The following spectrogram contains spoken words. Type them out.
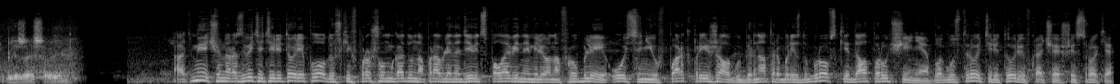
в ближайшее время. Отмечу, на развитие территории Плодушки в прошлом году направлено 9,5 миллионов рублей. Осенью в парк приезжал губернатор Борис Дубровский и дал поручение благоустроить территорию в кратчайшие сроки.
